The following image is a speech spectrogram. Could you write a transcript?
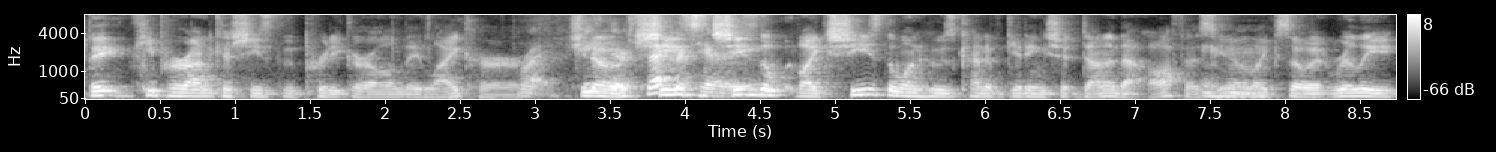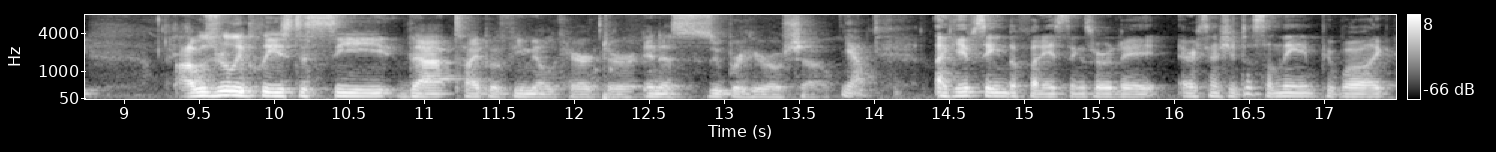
They keep her on because she's the pretty girl and they like her. Right. you She's know, their she's secretary. she's the like she's the one who's kind of getting shit done in that office. You know, mm-hmm. like so it really. I was really pleased to see that type of female character in a superhero show. Yeah. I keep seeing the funniest things where they every time she does something, people are like,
